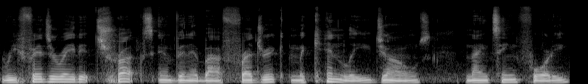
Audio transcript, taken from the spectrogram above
Refrigerated trucks invented by Frederick McKinley Jones, 1940.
